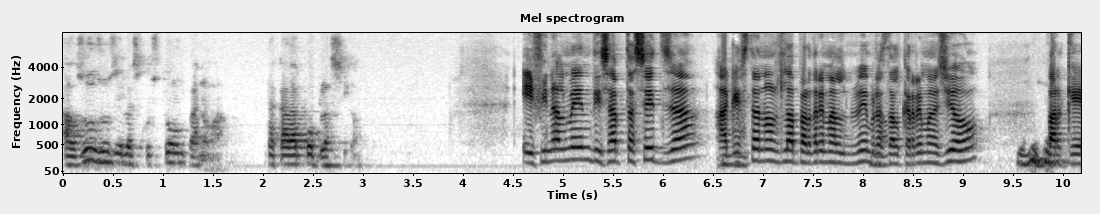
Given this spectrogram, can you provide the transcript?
als usos i les costums bueno, de cada població. I finalment, dissabte 16, aquesta no ens la perdrem els membres no. del carrer Major, perquè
